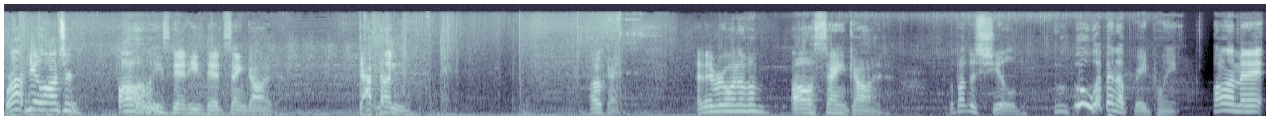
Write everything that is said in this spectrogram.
Rocket launcher. Oh, he's dead, he's dead, thank God. Shotgun. Okay. And every one of them? Oh, thank God. What about the shield? Ooh, weapon upgrade point. Hold on a minute.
